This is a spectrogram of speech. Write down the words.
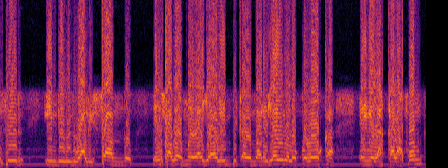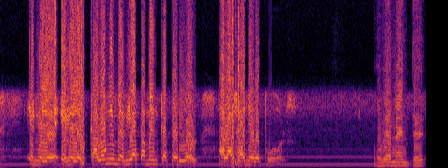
decir individualizando esas dos medallas olímpicas de Marilady lo coloca en el escalafón, en el, en el escalón inmediatamente anterior a la hazaña de Pujols. Obviamente,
